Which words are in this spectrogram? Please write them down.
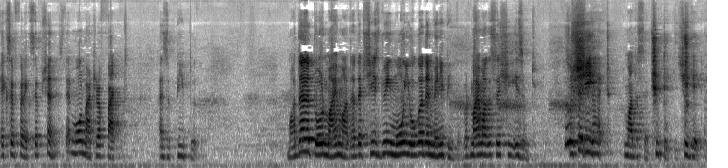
except for exceptions, they're more matter of fact as a people. Mother told my mother that she's doing more yoga than many people, but my mother says she isn't. Who so said she, that? mother said. She didn't. She did.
